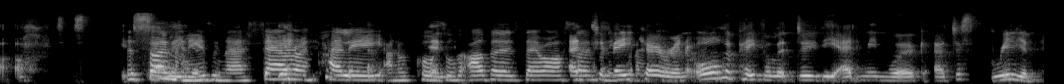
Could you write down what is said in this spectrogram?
oh, There's so many, and- isn't there? Sarah and Kelly, and of course And- all the others. There are so and many. mention. Tamika and all the people that do the admin work are just brilliant.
